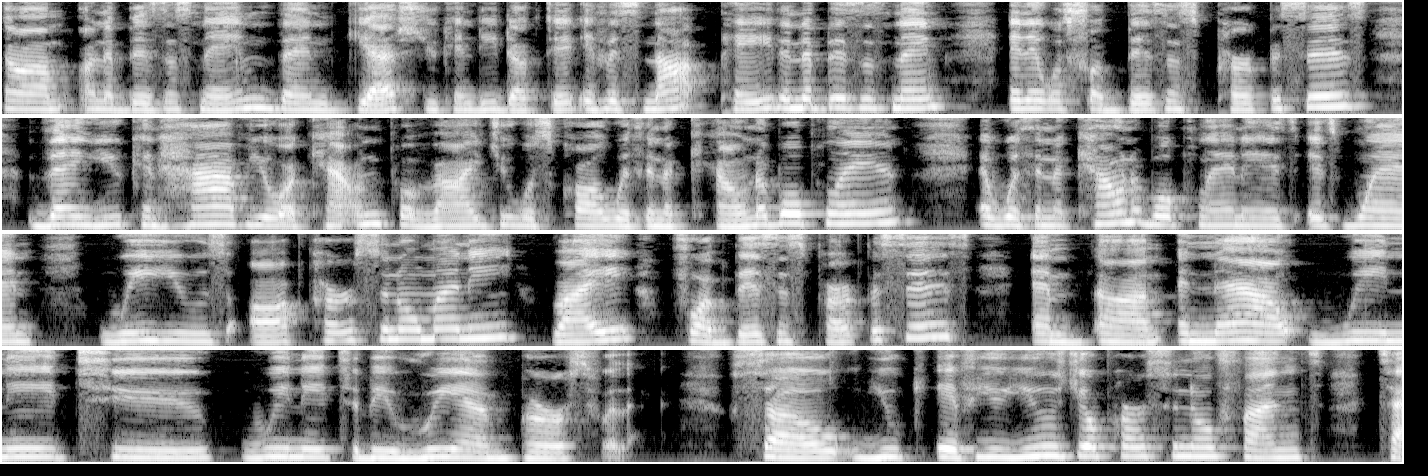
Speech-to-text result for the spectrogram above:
um, on a business name, then yes, you can deduct it. If it's not paid in a business name and it was for business purposes, then you can have your accountant provide you what's called with an accountable plan. And with an accountable plan is it's when we use our personal money, right, for business purposes, and um, and now we need to we need to be reimbursed for that. So you, if you use your personal funds to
